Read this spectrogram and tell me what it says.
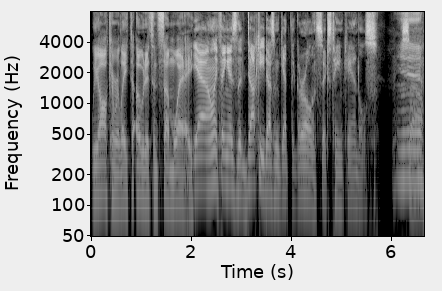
we all can relate to Otis in some way. Yeah, the only thing is that Duckie doesn't get the girl in 16 candles. Yeah,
